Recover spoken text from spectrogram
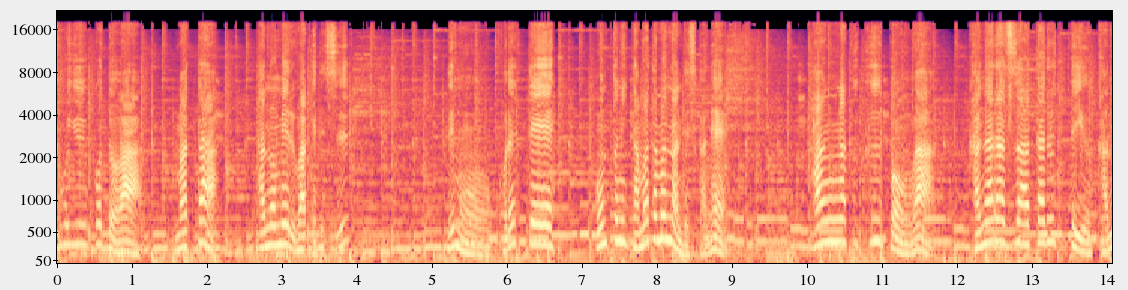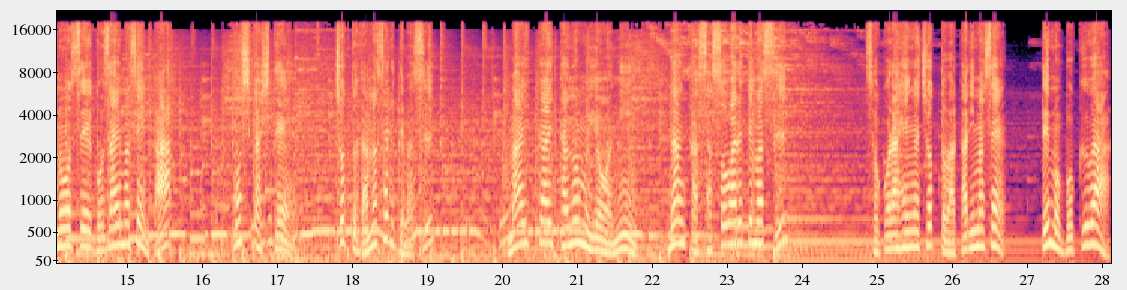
ー。ということはまた頼めるわけです。でもこれって本当にたまたまなんですかね。半額クーポンは必ず当たるっていう可能性ございませんか？もしかしてちょっと騙されてます？毎回頼むようになんか誘われてます？そこら辺がちょっとわかりません。でも僕は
